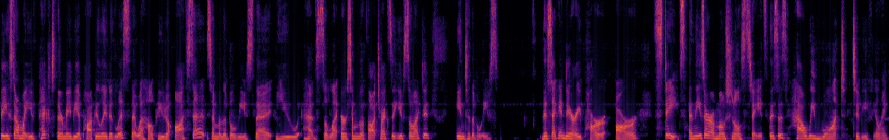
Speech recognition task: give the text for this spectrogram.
based on what you've picked, there may be a populated list that will help you to offset some of the beliefs that you have select or some of the thought tracks that you've selected into the beliefs. The secondary part are states, and these are emotional states. This is how we want to be feeling.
